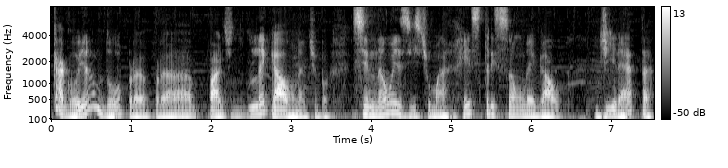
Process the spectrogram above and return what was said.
cagou e andou pra, pra parte legal, né? Tipo, se não existe uma restrição legal direta,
